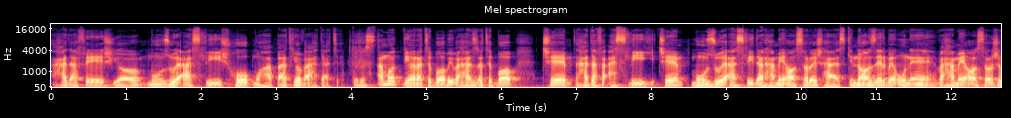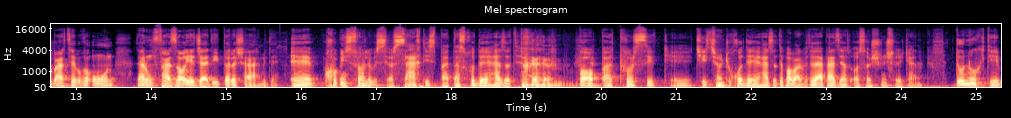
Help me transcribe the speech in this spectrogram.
هدفش یا موضوع اصلیش حب محبت یا وحدته. درست اما دیانت بابی و حضرت باب چه هدف اصلی چه موضوع اصلی در همه آثارش هست که ناظر به اونه و همه آثارش رو بر طبق اون در اون فضای جدید داره شهر میده. خب این سوال بسیار سختی است. بعد از خود حضرت باب باید پرسید که چیز چون که خود حضرت باب البته در بعضی از آثارشون اشاره کردن. دو نکته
